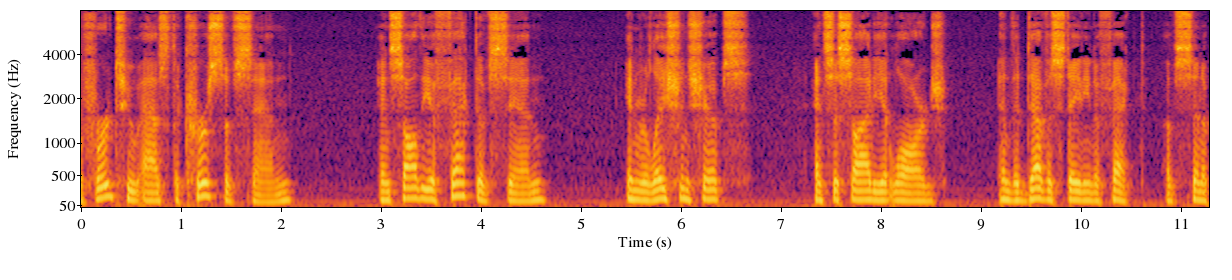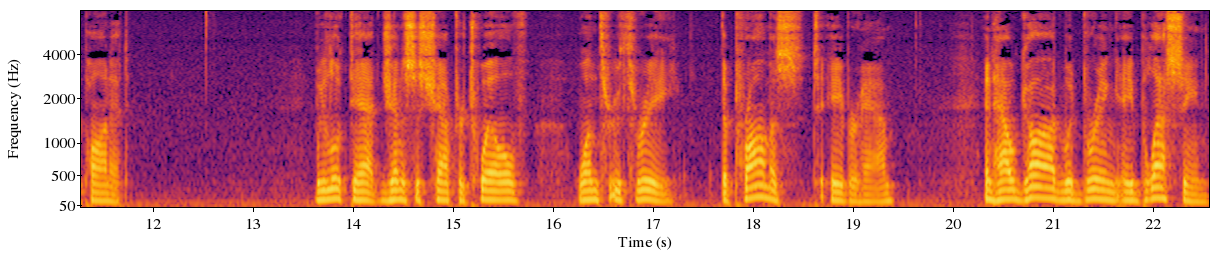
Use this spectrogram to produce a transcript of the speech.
referred to as the curse of sin, and saw the effect of sin in relationships and society at large, and the devastating effect of sin upon it. We looked at Genesis chapter 12, 1 through 3, the promise to Abraham, and how God would bring a blessing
